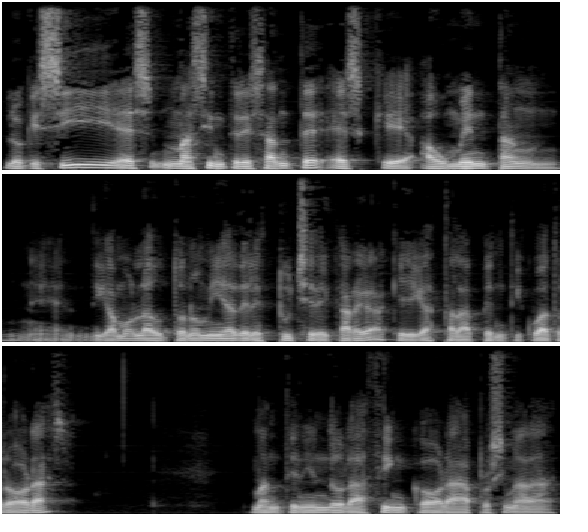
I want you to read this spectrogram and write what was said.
Lo que sí es más interesante es que aumentan, eh, digamos, la autonomía del estuche de carga, que llega hasta las 24 horas, manteniendo las 5 horas aproximadas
